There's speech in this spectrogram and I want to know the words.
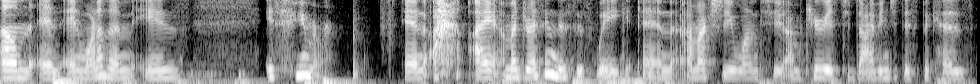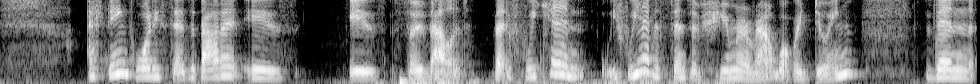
Um, and and one of them is is humor. And I, I am addressing this this week, and I'm actually wanting to. I'm curious to dive into this because I think what he says about it is is so valid that if we can if we have a sense of humor around what we're doing, then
